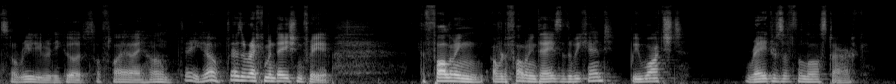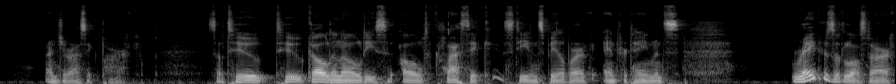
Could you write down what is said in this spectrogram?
so really, really good. So fly away home. There you go. There's a recommendation for you. The following over the following days of the weekend, we watched Raiders of the Lost Ark and Jurassic Park. So two two golden oldies, old classic Steven Spielberg entertainments. Raiders of the Lost Ark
